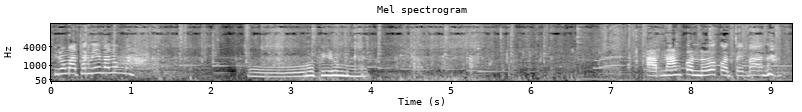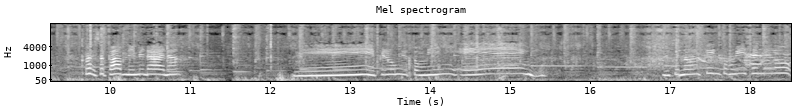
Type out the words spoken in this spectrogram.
พี่ลุงมาทางนี้มาลุงมา โอ้พี่ลุงมาแล้วอาบน้ำก่อนเด้อก่อนไปบ้านนะไปสภาพนี้ไม่ได้นะ นี่พี่ลุงอยู่ตรงนี้นี่เองหนูจะนอนกลิ้งตรงนี้ใช่ไหมลูก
